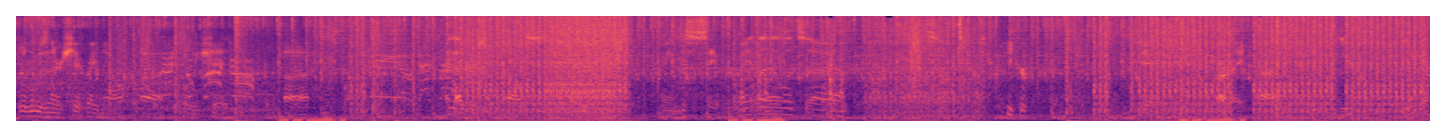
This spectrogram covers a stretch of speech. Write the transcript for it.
they're losing their shit right now. Uh, holy shit. Uh, I gotta do something else. I mean, this is safer, right? Uh, let's, uh... Here. Okay. Alright, uh... Here? okay?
